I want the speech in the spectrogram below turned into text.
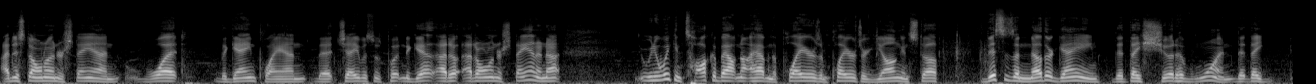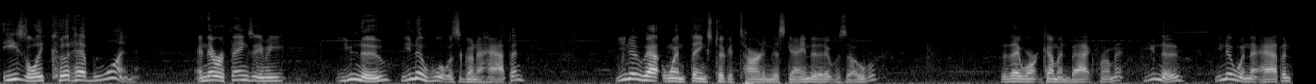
I just don't understand what the game plan that Chavis was putting together. I don't, I don't understand, and I, you know, we can talk about not having the players and players are young and stuff. This is another game that they should have won, that they easily could have won. And there were things, I mean, you knew, you knew what was going to happen. You knew how, when things took a turn in this game that it was over, that they weren't coming back from it. You knew. You knew when that happened.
